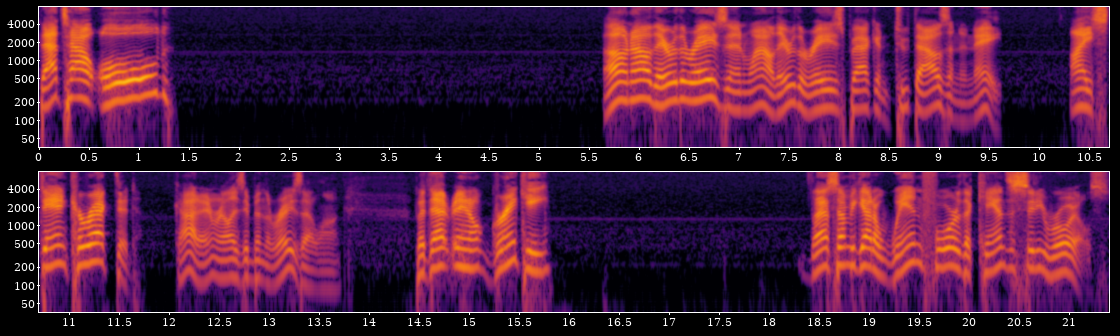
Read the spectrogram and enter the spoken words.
that's how old Oh no, they were the Rays then. Wow, they were the Rays back in 2008. I stand corrected. God, I didn't realize they'd been the Rays that long. But that, you know, Greinke Last time he got a win for the Kansas City Royals.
